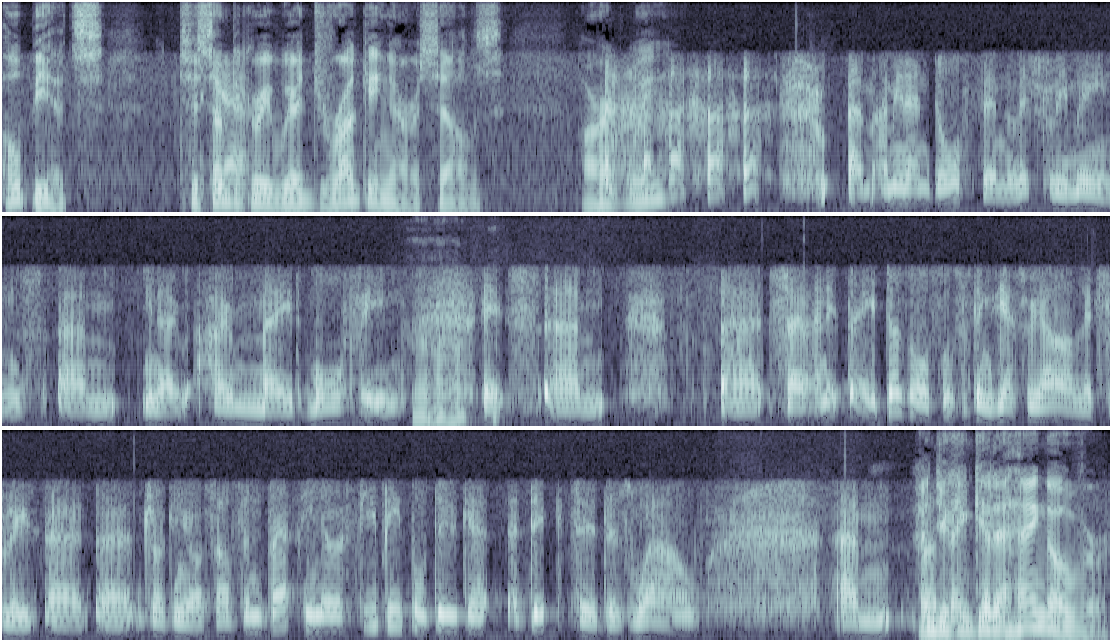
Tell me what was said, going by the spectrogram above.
opiates. To some Yeah. degree, we're drugging ourselves, aren't we? Um, I mean, endorphin literally means, um, you know, homemade morphine. Uh-huh. It's um, uh, so, and it, it does all sorts of things. Yes, we are literally uh, uh, drugging ourselves, and you know, a few people do get addicted as well. Um, and you can get do- a hangover.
